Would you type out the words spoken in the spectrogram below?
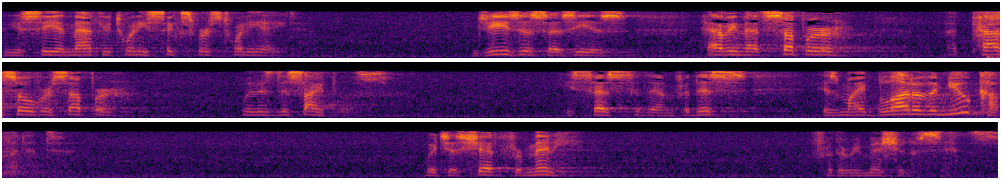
And you see in Matthew 26, verse 28, Jesus, as he is having that supper, that Passover supper with his disciples, he says to them, For this is my blood of the new covenant, which is shed for many for the remission of sins.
